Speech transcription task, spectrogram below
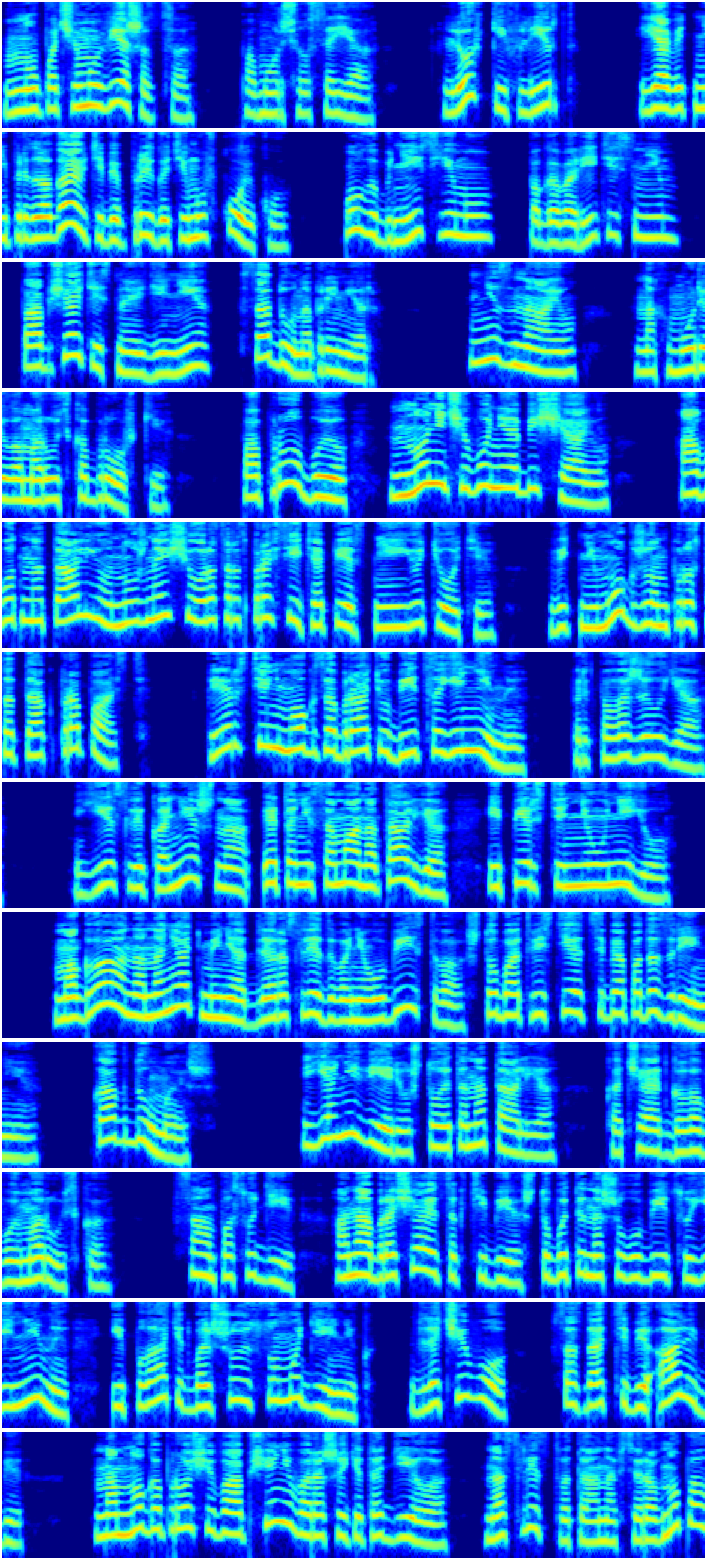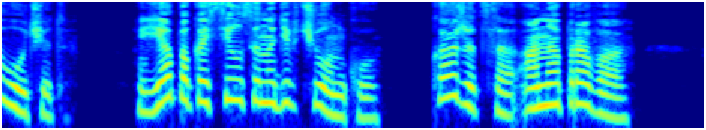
«Ну, почему вешаться?» — поморщился я. «Легкий флирт. Я ведь не предлагаю тебе прыгать ему в койку. Улыбнись ему, поговорите с ним, пообщайтесь наедине, в саду, например». «Не знаю», Нахмурила Маруська бровки. Попробую, но ничего не обещаю. А вот Наталью нужно еще раз расспросить о перстне ее тети. Ведь не мог же он просто так пропасть. Перстень мог забрать убийца Янины, предположил я. Если, конечно, это не сама Наталья и перстень не у нее. Могла она нанять меня для расследования убийства, чтобы отвести от себя подозрения? Как думаешь? Я не верю, что это Наталья, качает головой Маруська. Сам посуди, она обращается к тебе, чтобы ты нашел убийцу Янины и платит большую сумму денег. Для чего? Создать себе алиби? Намного проще вообще не ворошить это дело. Наследство-то она все равно получит. Я покосился на девчонку. Кажется, она права.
